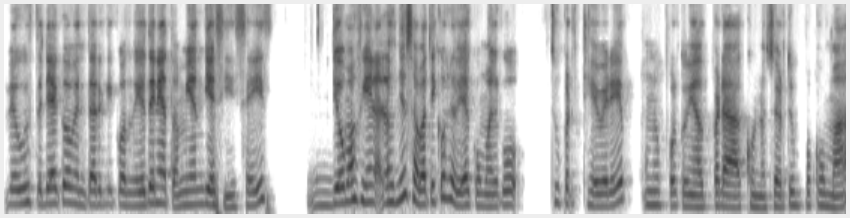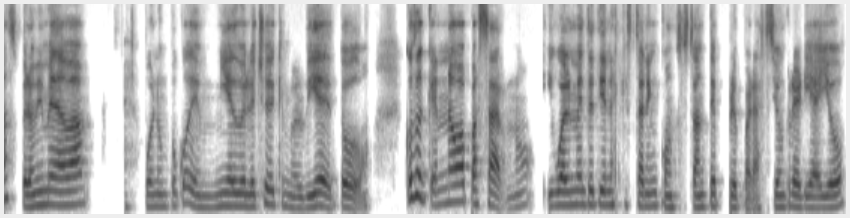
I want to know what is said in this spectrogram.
me gustaría comentar que cuando yo tenía también 16, yo más bien a los niños sabáticos le veía como algo súper chévere, una oportunidad para conocerte un poco más, pero a mí me daba bueno, un poco de miedo el hecho de que me olvide de todo, cosa que no va a pasar, ¿no? Igualmente tienes que estar en constante preparación, creería yo.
